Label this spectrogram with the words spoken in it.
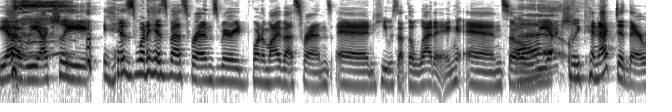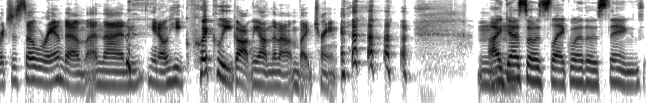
Yeah, we actually his one of his best friends married one of my best friends, and he was at the wedding, and so oh. we actually connected there, which is so random. And then you know he quickly got me on the mountain bike train. mm-hmm. I guess so. It's like one of those things.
